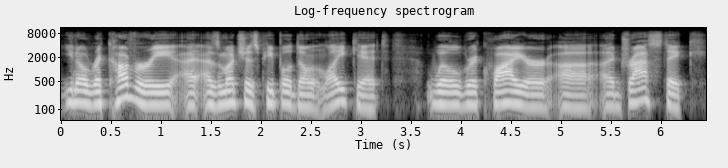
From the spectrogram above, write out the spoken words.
you know, recovery, as much as people don't like it, will require uh, a drastic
